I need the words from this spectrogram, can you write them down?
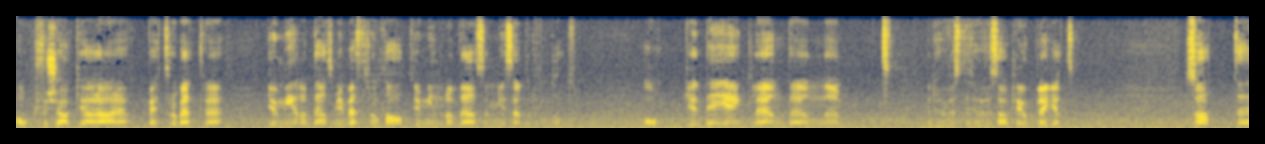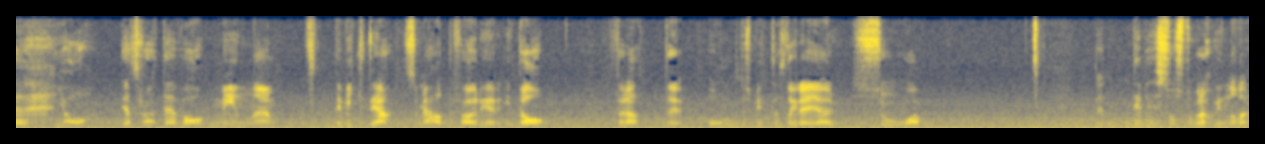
Och försök göra det bättre och bättre. Gör mer av det som ger bäst resultat, gör mindre av det som ger sämre resultat. Och det är egentligen den, den huvud, det huvudsakliga upplägget. Så att, eh, ja, jag tror att det var min, eh, det viktiga som jag hade för er idag. För att eh, om du splittestar grejer så det blir så stora skillnader.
